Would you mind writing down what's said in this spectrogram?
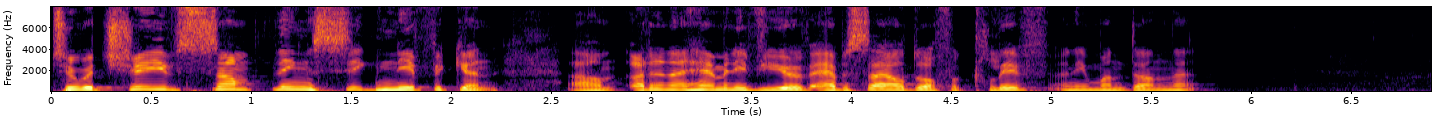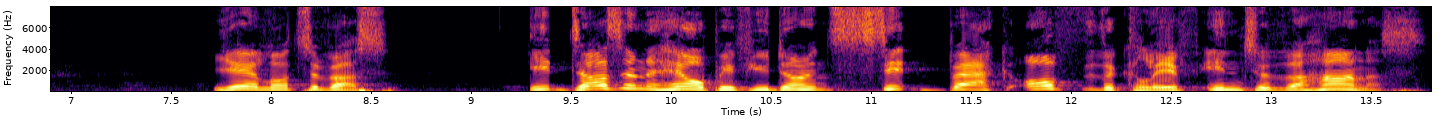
to achieve something significant. Um, I don't know how many of you have abseiled off a cliff. Anyone done that? Yeah, lots of us. It doesn't help if you don't sit back off the cliff into the harness.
